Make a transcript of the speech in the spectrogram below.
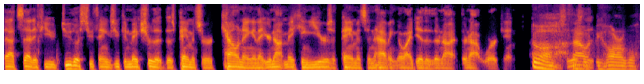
that said, if you do those two things, you can make sure that those payments are counting and that you're not making years of payments and having no idea that they're not they're not working. Oh, so that would be horrible.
